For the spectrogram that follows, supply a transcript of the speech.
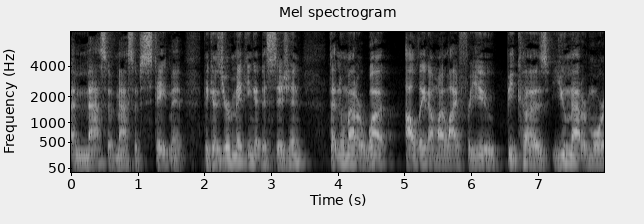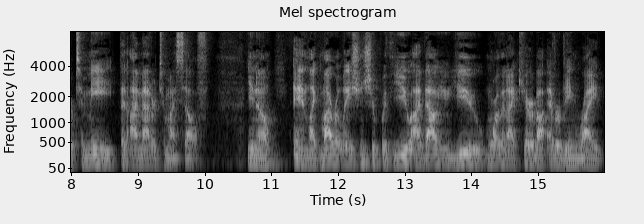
a massive, massive statement because you're making a decision that no matter what, I'll lay down my life for you because you matter more to me than I matter to myself. You know, and like my relationship with you, I value you more than I care about ever being right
